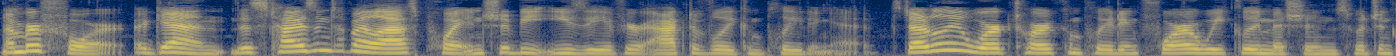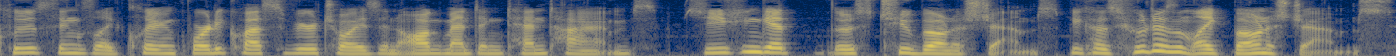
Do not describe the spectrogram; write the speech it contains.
Number four, again, this ties into my last point and should be easy if you're actively completing it. Steadily work toward completing four weekly missions, which includes things like clearing 40 quests of your choice and augmenting 10 times, so you can get those two bonus gems, because who doesn't like bonus gems?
